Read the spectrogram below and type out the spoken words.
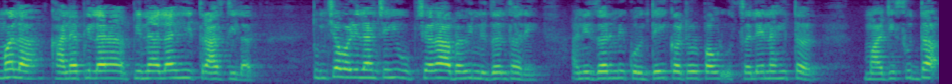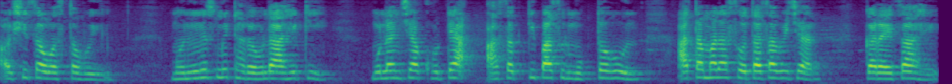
मला खाण्यापिला पिण्यालाही त्रास दिलात. तुमच्या वडिलांचेही उपचाराअभावी निधन झाले. आणि जर मी कोणतेही कठोर पाऊल उचलले नाही तर माझी सुद्धा अशीच अवस्था होईल. म्हणूनच मी ठरवलं आहे की मुलांच्या खोट्या आसक्तीपासून मुक्त होऊन आता मला स्वतःचा विचार करायचा आहे.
